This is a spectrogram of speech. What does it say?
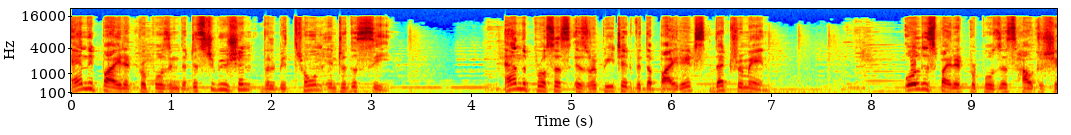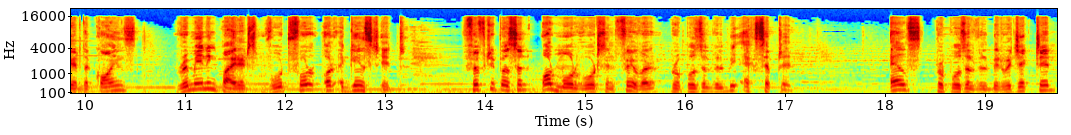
and the pirate proposing the distribution will be thrown into the sea. And the process is repeated with the pirates that remain. Oldest pirate proposes how to share the coins, remaining pirates vote for or against it. 50% or more votes in favor, proposal will be accepted. Else, proposal will be rejected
